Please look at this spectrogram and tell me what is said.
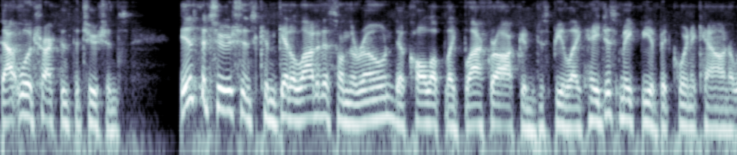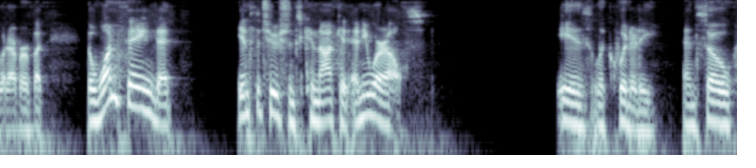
that will attract institutions. Institutions can get a lot of this on their own. They'll call up like BlackRock and just be like, hey, just make me a Bitcoin account or whatever. But the one thing that institutions cannot get anywhere else is liquidity. And so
